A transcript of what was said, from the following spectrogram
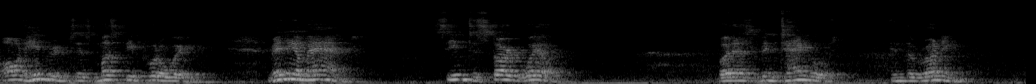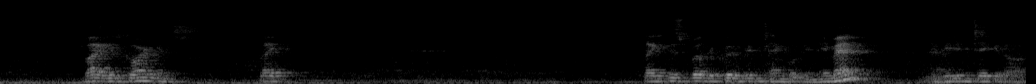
all hindrances must be put away. Many a man seemed to start well, but has been tangled in the running by his garments, like like this brother could have been tangled in. Amen? If he didn't take it off.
